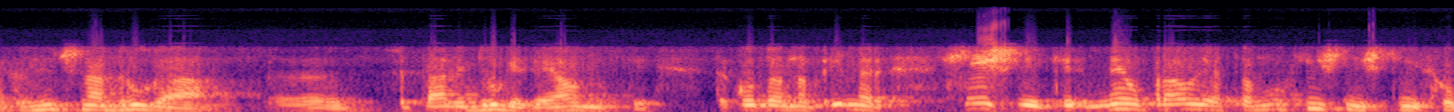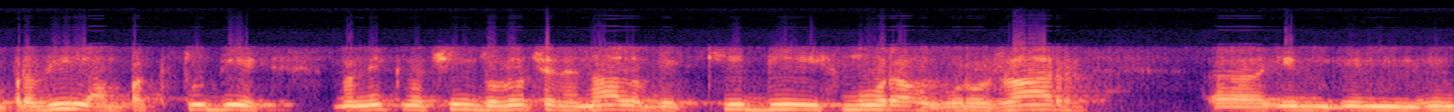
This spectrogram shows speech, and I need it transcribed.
različna druga, se pravi druge dejavnosti. Tako da, naprimer, hišnik ne upravlja samo hišniških opravil, ampak tudi na nek način določene naloge, ki bi jih moral orožar uh, in, in, in,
